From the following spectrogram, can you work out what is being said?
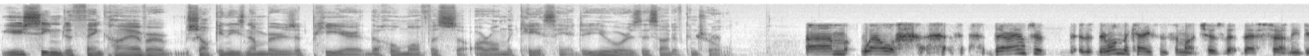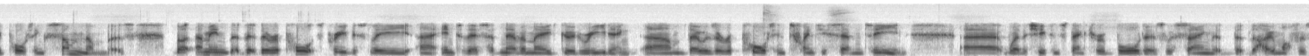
You seem to think, however shocking these numbers appear, the Home Office are on the case here. Do you, or is this out of control? Um, well, they're out of they're on the case in so much as that they're certainly deporting some numbers. But I mean, the, the reports previously uh, into this have never made good reading. Um, there was a report in 2017. Uh, where the chief inspector of borders was saying that, that the Home Office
